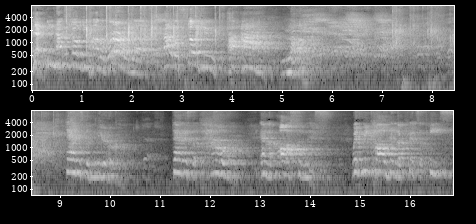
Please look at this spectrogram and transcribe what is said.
Let me not show you how the world loves. I will show you how I love. That is the miracle. That is the power and the awesomeness. When we call him the Prince of Peace,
